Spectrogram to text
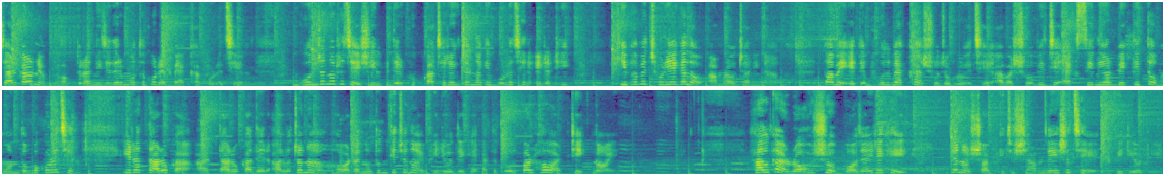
যার কারণে ভক্তরা নিজেদের মতো করে ব্যাখ্যা করেছেন। গুঞ্জন উঠেছে, শিল্পীদের খুব কাছের একজন নাকি বলেছেন এটা ঠিক? কীভাবে ছড়িয়ে গেল? আমরাও জানি না। তবে এতে ভুল ব্যাখ্যার সুযোগ রয়েছে। আবার ছবির যে এক সিনিয়র ব্যক্তিত্ব মন্তব্য করেছেন, এরা তারকা। আর তারকাদের আলোচনা হওয়াটা নতুন কিছু নয়, ভিডিও দেখে এত তোলপাড় হওয়া ঠিক নয়। হালকা রহস্য বজায় রেখেই যেন সবকিছু সামনে এসেছে ভিডিওটির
